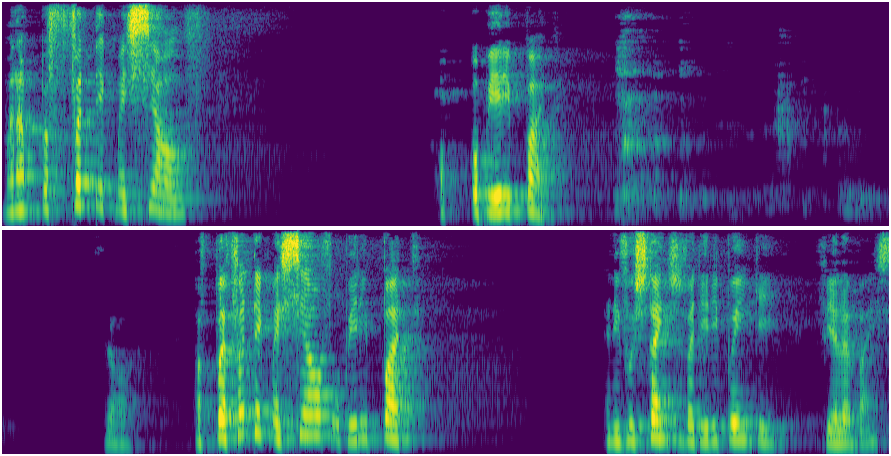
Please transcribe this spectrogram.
Maar dan bevind ek myself op op hierdie pad. Ja. Of bevind ek myself op hierdie pad in die woestyn soos wat hierdie prentjie vir julle wys.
